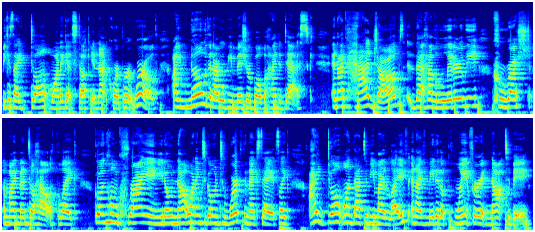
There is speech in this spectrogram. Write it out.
because I don't want to get stuck in that corporate world. I know that I will be miserable behind a desk. And I've had jobs that have literally crushed my mental health. Like, going home crying, you know, not wanting to go into work the next day. It's like, I don't want that to be my life, and I've made it a point for it not to be.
